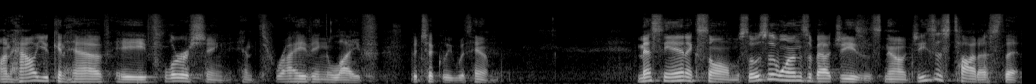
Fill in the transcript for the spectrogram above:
on how you can have a flourishing and thriving life, particularly with Him. Messianic Psalms, those are the ones about Jesus. Now, Jesus taught us that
